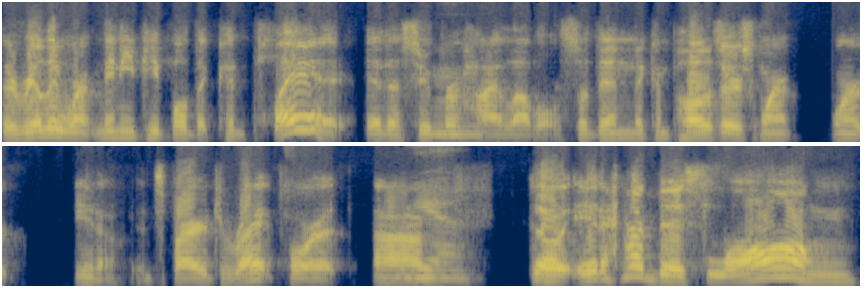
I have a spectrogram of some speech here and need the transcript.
there really weren't many people that could play it at a super Mm. high level. So then the composers weren't weren't you know inspired to write for it. Um, yeah. so it had this long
